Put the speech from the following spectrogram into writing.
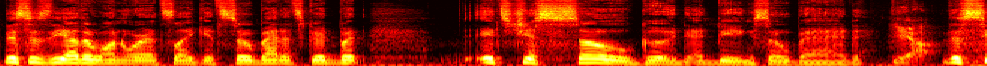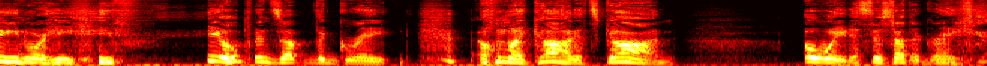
This is the other one where it's like it's so bad it's good, but it's just so good at being so bad. Yeah. The scene where he he, he opens up the grate. Oh my god, it's gone. Oh wait, it's this other grate.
